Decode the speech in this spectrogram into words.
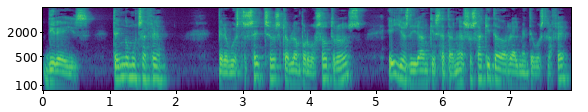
Diréis, tengo mucha fe, pero vuestros hechos que hablan por vosotros, ellos dirán que Satanás os ha quitado realmente vuestra fe.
